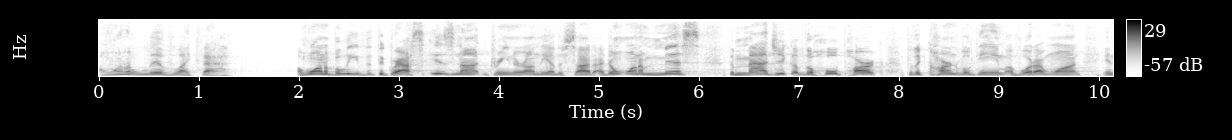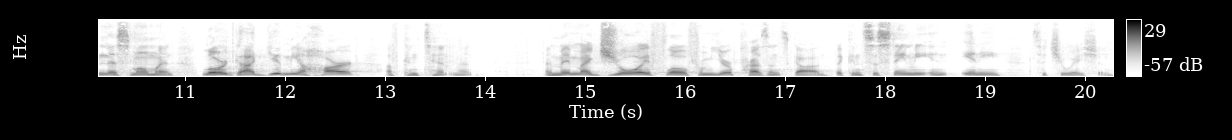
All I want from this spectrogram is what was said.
I want to live like that. I want to believe that the grass is not greener on the other side. I don't want to miss the magic of the whole park for the carnival game of what I want in this moment. Lord God, give me a heart of contentment. And may my joy flow from your presence, God, that can sustain me in any situation.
